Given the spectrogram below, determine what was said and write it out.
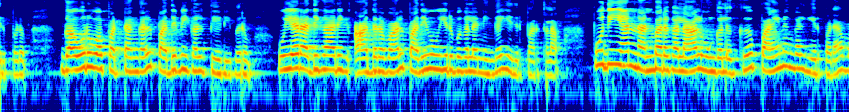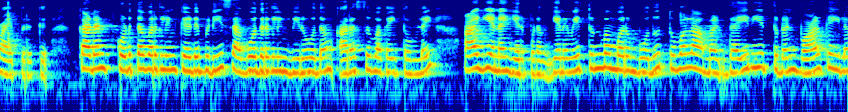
ஏற்படும். கௌரவ பட்டங்கள் பதவிகள் தேடி வரும். உயர் அதிகாரி ஆதரவால் பதவி உயர்வுகளை நீங்கள் எதிர்பார்க்கலாம். புதிய நண்பர்களால் உங்களுக்கு பயணங்கள் ஏற்பட வாய்ப்பு இருக்குது கடன் கொடுத்தவர்களின் கெடுபிடி சகோதரர்களின் விரோதம் அரசு வகை தொல்லை ஆகியன ஏற்படும். எனவே துன்பம் வரும்போது துவலாமல் தைரியத்துடன் வாழ்க்கையில்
